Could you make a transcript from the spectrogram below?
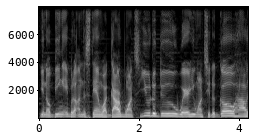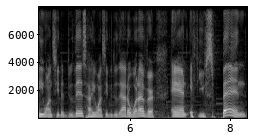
you know, being able to understand what God wants you to do, where He wants you to go, how He wants you to do this, how He wants you to do that, or whatever. And if you spend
